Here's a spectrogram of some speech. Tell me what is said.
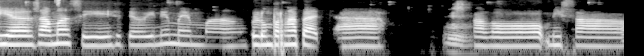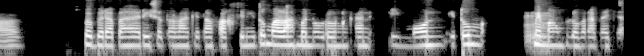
Iya sama sih sejauh ini memang belum pernah baca. Hmm. Kalau misal beberapa hari setelah kita vaksin itu malah menurunkan imun itu Hmm. memang belum pernah baca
